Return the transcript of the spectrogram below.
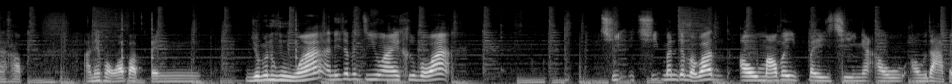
นะครับ อันนี้ผมว่าปรับเป็นอยู่บนหัว อันนี้จะเป็น GUI คือบอกว่าชีชีมันจะแบบว่าเอาเมาส์ไปไปชี้ไงเอาเอาดาบไป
